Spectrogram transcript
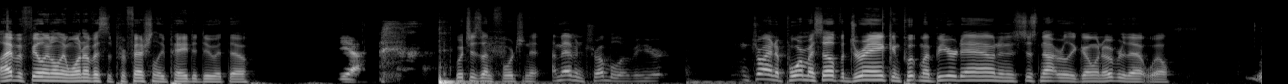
I have a feeling only one of us is professionally paid to do it, though, yeah, which is unfortunate. I'm having trouble over here. I'm trying to pour myself a drink and put my beer down, and it's just not really going over that well.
